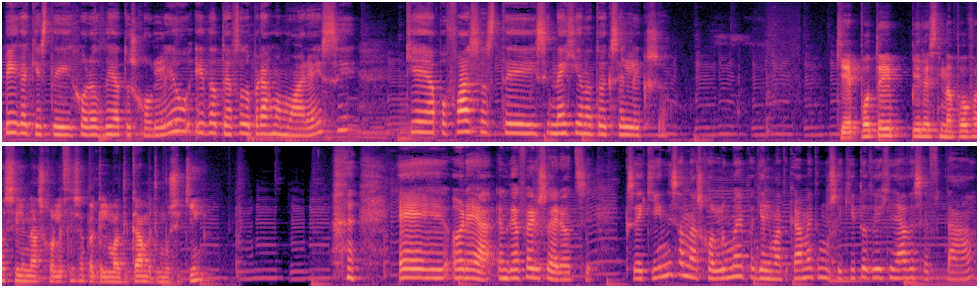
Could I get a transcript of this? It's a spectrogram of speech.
πήγα και στη χοροδία του σχολείου, είδα ότι αυτό το πράγμα μου αρέσει και αποφάσισα στη συνέχεια να το εξελίξω. Και πότε πήρες την απόφαση να ασχοληθείς επαγγελματικά με τη μουσική, Ε, ωραία, ενδιαφέρουσα ερώτηση. Ξεκίνησα να ασχολούμαι επαγγελματικά με τη μουσική το 2007.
